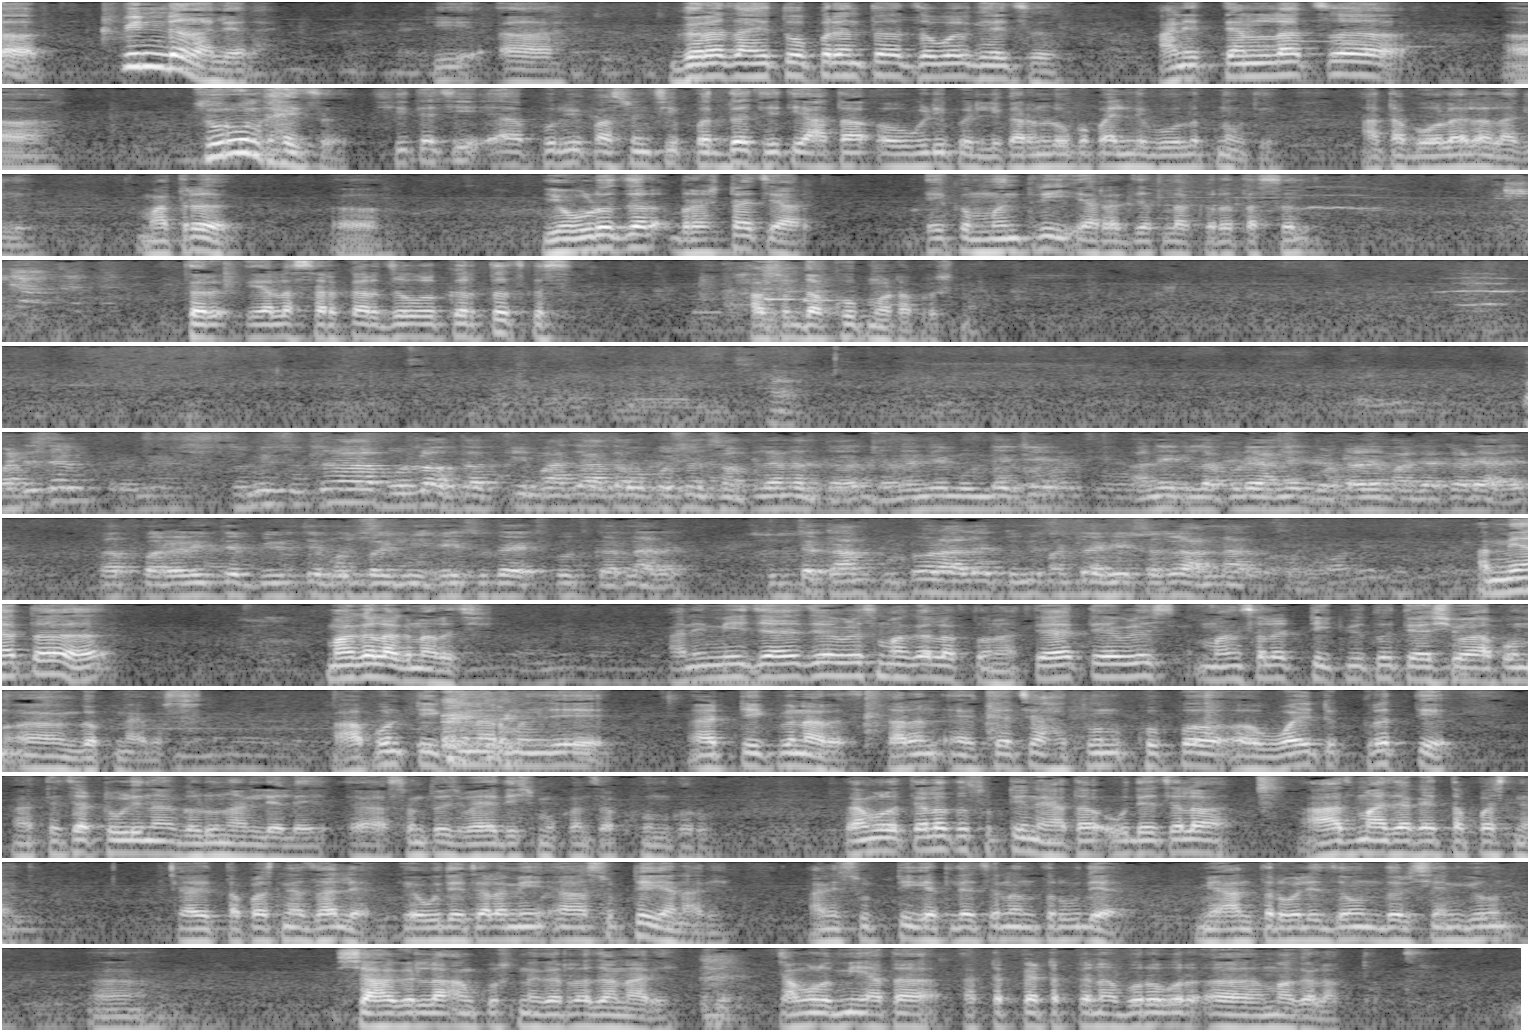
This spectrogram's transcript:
पिंड झालेलं आहे. की अ, गरज आहे तोपर्यंत जवळ घ्यायचं आणि त्यांनाच चुरून खायचं. ही त्याची पूर्वीपासूनची पद्धत ही ती आता अवघडी पडली. कारण लोक पहिले बोलत नव्हते. आता बोलायला लागले. मात्र एवढं जर भ्रष्टाचार एक मंत्री या राज्यातला करत असेल तर याला सरकार जवळ करतंच कसं? हा सुद्धा खूप मोठा प्रश्न आहे. पाटील साहेब तुम्ही सुद्धा बोलला होता की माझं आता उपोषण संपल्यानंतर धनंजय मुंडेचे अनेक लपडे अनेक घोटाळे माझ्याकडे आहेत. परळी ते बीड ते मुंबई मी हे सुद्धा एक्सपोज करणार आहे. तुमचं काम कुठवर आलंय? तुम्ही सुद्धा हे सगळं आणणार मी आता मागं लागणारच आणि मी ज्या ज्या वेळेस मागं लागतो ना त्या त्यावेळेस माणसाला टिकवितो त्याशिवाय आपण गप नाही बस आपण टिकविणार म्हणजे टिकविणारच. कारण त्याच्या हातून खूप वाईट कृत्य त्याच्या टोळीनं घडून आणलेलं आहे संतोष भाया देशमुखांचा खून करून. त्यामुळं त्याला तर सुट्टी नाही. आता उद्याच्याला आज माझ्या काही तपासण्या आहेत. काही तपासण्या झाल्या की उद्याच्याला मी सुट्टी घेणार आहे. आणि सुट्टी घेतल्याच्या नंतर उद्या मी आंतरवलीत जाऊन दर्शन घेऊन शहागडला अंकुशनगरला जाणार आहे. त्यामुळं मी आता टप्प्याटप्प्यानं बरोबर मागं लागतो.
